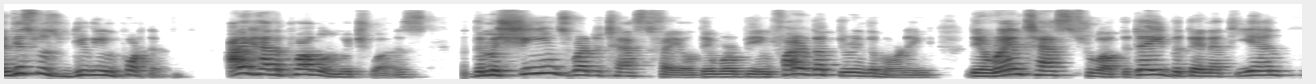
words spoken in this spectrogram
And this was really important. I had a problem, which was the machines where the tests failed, they were being fired up during the morning. They ran tests throughout the day, but then at the end,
